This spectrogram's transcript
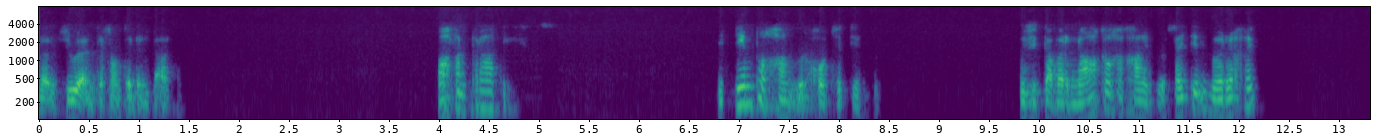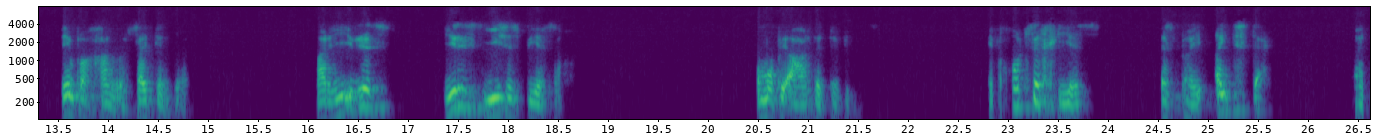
nou so interessante ding daar. Waarvan praat hy? Die tempel gaan oor God se tempel. Hoe die tabernakel gegaan het oor sy teenwoordigheid tempel gaan oor sy tempel. Maar hier is hier is Jesus besig om op die aarde te wees. En God se gees is by uitstek wat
